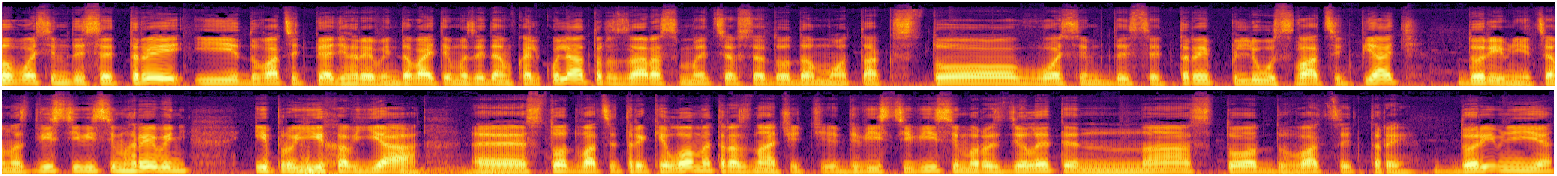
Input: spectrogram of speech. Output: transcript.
183 і 25 гривень. Давайте ми зайдемо в калькулятор. Зараз ми це все додамо. Так, 183 плюс 25 дорівнює. Це у нас 208 гривень. І проїхав я е, 123 кілометра, значить 208 розділити на 123. Дорівнює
